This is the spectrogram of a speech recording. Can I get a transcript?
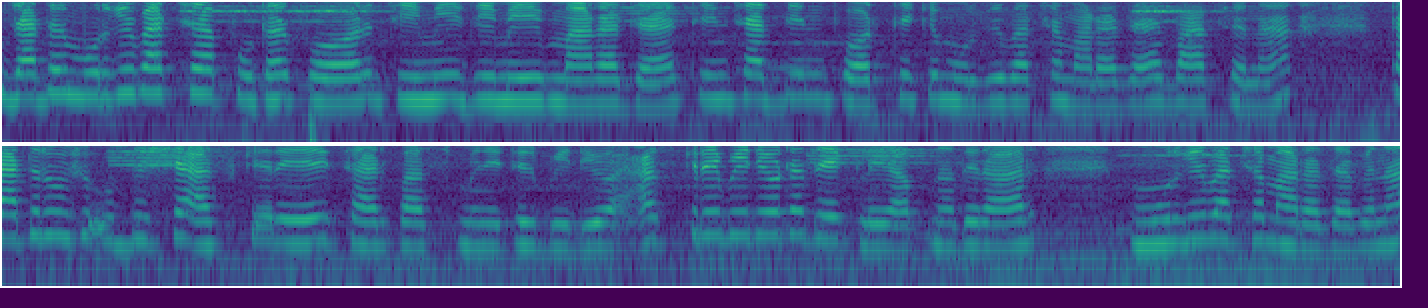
যাদের মুরগির বাচ্চা ফোটার পর জিমি জিমি মারা যায়, তিন চার দিন পর থেকে মুরগির বাচ্চা মারা যায়, বাঁচে না। তাদের উদ্দেশ্যে আজকের এই চার পাঁচ মিনিটের ভিডিও। আজকের এই ভিডিওটা দেখলে আপনাদের আর মুরগির বাচ্চা মারা যাবে না,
